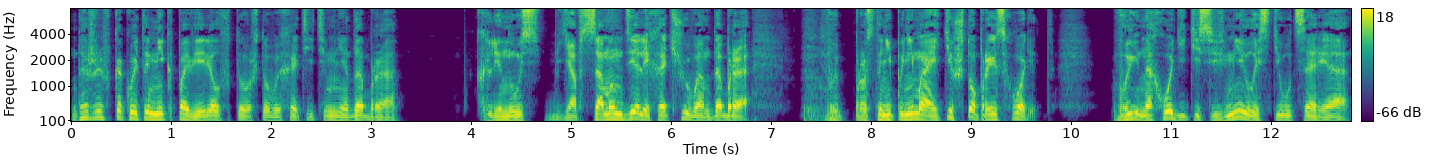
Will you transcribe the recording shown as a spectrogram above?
Даже в какой-то миг поверил в то, что вы хотите мне добра». «Клянусь, я в самом деле хочу вам добра. Вы просто не понимаете, что происходит. Вы находитесь в милости у царя,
